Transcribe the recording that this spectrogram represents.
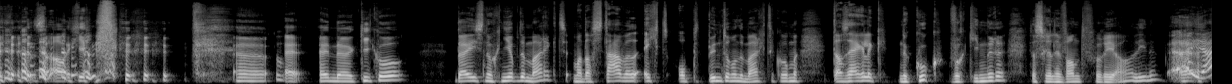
Zalig. Eh, en en Kiko, dat is nog niet op de markt, maar dat staat wel echt op het punt om op de markt te komen. Dat is eigenlijk een koek voor kinderen. Dat is relevant voor jou, Line. Ah, ja.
